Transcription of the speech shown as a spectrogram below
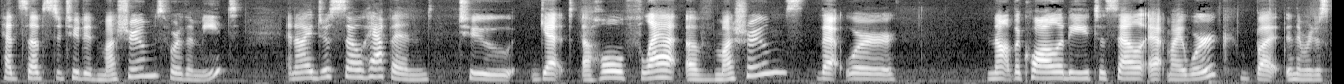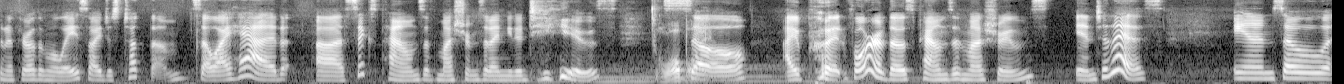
had substituted mushrooms for the meat. And I just so happened to get a whole flat of mushrooms that were not the quality to sell at my work, but and they were just going to throw them away. So I just took them. So I had uh, six pounds of mushrooms that I needed to use. Oh. So I put four of those pounds of mushrooms into this. And so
